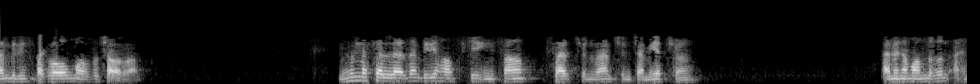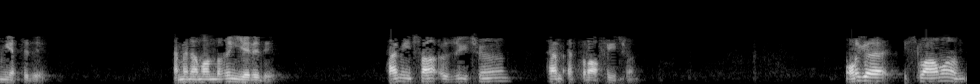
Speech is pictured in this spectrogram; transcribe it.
ən birinci təqva olmağınızı çağırıram. Mühüm məsələlərdən biri hansı ki, insan fərd üçün və həmçinin cəmiyyət üçün əminəmanlığın əhəmiyyətidir. Əminəmanlığın yeridir. Həm insan özü üçün, həm ətrafı üçün. Ona görə İslamın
